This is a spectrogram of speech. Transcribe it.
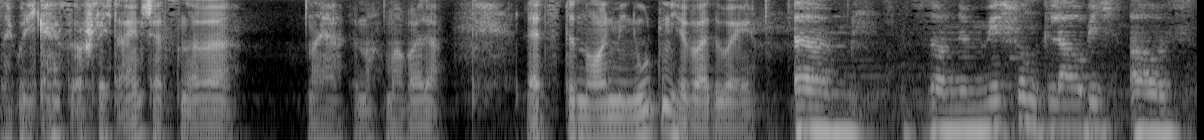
na gut, ich kann es auch schlecht einschätzen, aber naja, wir machen mal weiter. Letzte neun Minuten hier, by the way. Ähm, so eine Mischung, glaube ich, aus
